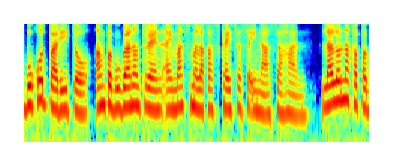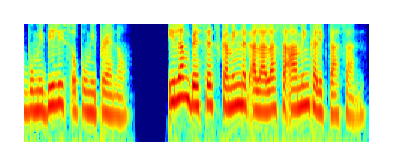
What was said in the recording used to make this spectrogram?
Bukod pa rito, ang paguga ng tren ay mas malakas kaysa sa inaasahan, lalo na kapag bumibilis o pumipreno. Ilang beses kaming nag-alala sa aming kaligtasan.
